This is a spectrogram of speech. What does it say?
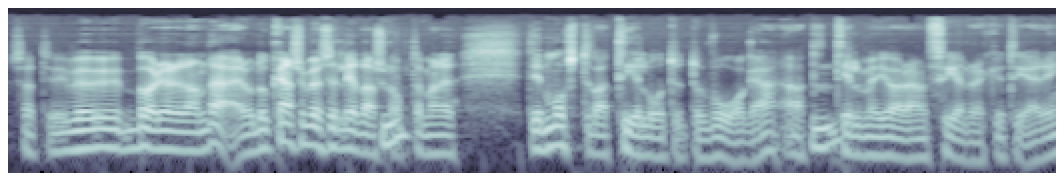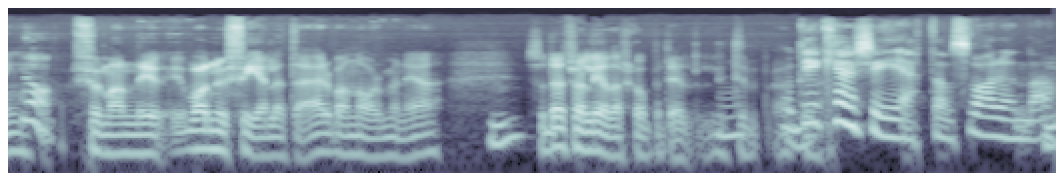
Så att vi behöver börja redan där. Och då kanske behövs ett ledarskap där man är, det måste vara tillåtet att våga, att till och med göra en felrekrytering. Ja. För man är, vad nu felet är, vad normen är. Så där tror jag ledarskapet är lite... Och det kanske är ett av svaren då.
